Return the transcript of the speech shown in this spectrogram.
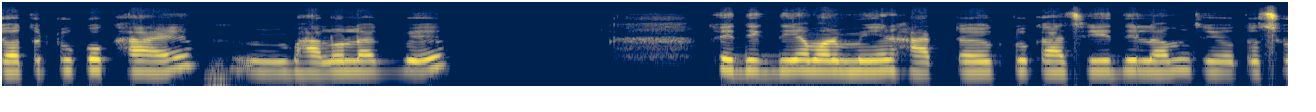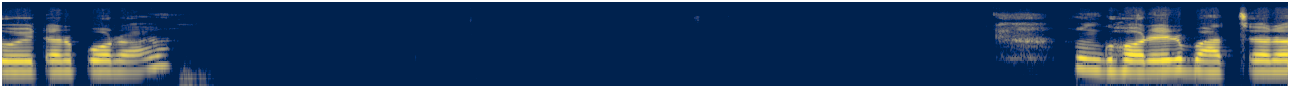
যতটুকু খায় ভালো লাগবে। তো এদিক দিয়ে আমার মেয়ের হাতটাও একটু কাচিয়ে দিলাম যেহেতু সোয়েটার পরা। ঘরের বাচ্চারা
